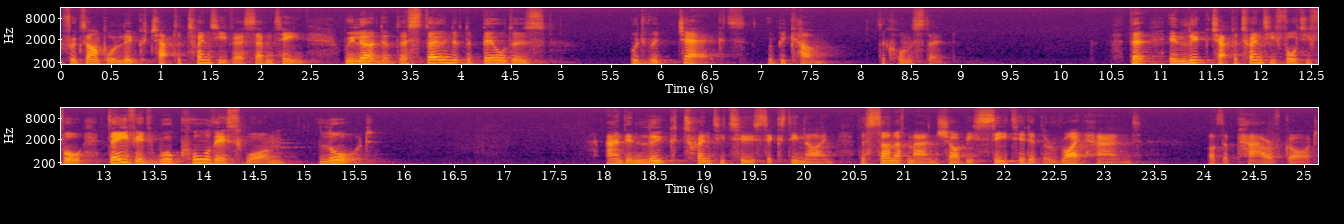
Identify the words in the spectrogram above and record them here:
for example, Luke chapter 20, verse 17, we learned that the stone that the builders would reject would become the cornerstone. That in Luke chapter 20, 44, David will call this one Lord. And in Luke 22, 69, the Son of Man shall be seated at the right hand of the power of God.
